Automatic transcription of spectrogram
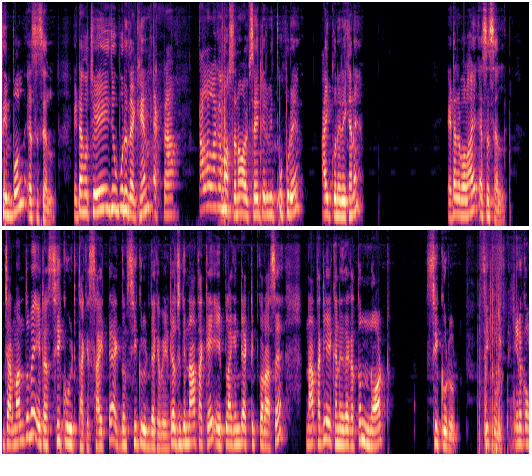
সিম্পল এসএসএল এটা হচ্ছে এই যে উপরে দেখেন, একটা তালা লাগানো আছে না ওয়েবসাইটের উপরে, আইকনের এখানে? এটার বলা হয় এসএসএল যার মাধ্যমে এটা সিকিউরিট থাকে সাইটটা একদম সিকিউরিট দেখাবে। এটা যদি না থাকে, এই প্লাগইনটা অ্যাক্টিভ করা আছে, না থাকলে এখানে দেখাতো নট সিকিউরিট সিকিউরিট এরকম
